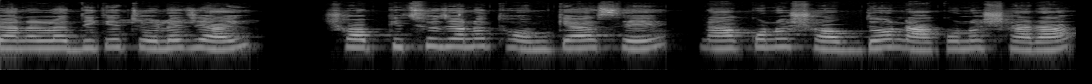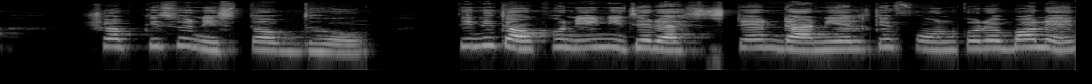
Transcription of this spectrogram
জানালার দিকে চলে যায় সব কিছু যেন থমকে আসে, না কোনো শব্দ, না কোনো সাড়া সব কিছু নিস্তব্ধ। তিনি তখনই নিজের অ্যাসিস্ট্যান্ট ডানিয়েলকে ফোন করে বলেন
